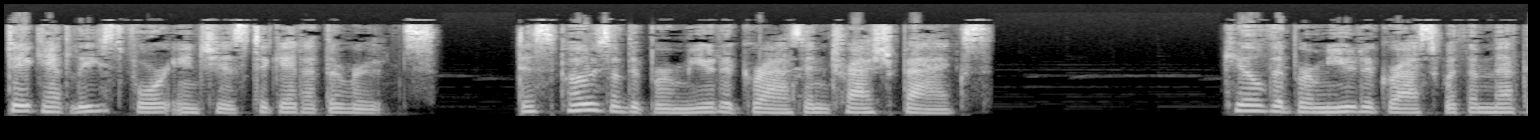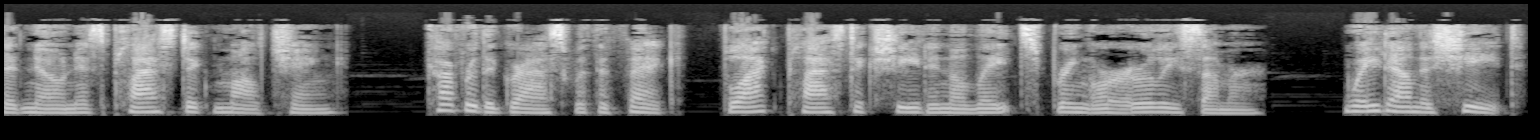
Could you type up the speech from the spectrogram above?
Dig at least 4 inches to get at the roots. Dispose of the Bermuda grass in trash bags. Kill the Bermuda grass with a method known as plastic mulching. Cover the grass with a thick, black plastic sheet in the late spring or early summer. Weigh down the sheet,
